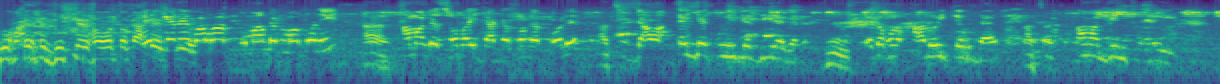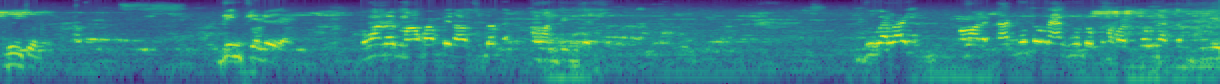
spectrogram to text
দুঃখের দুঃখের খবর তো কাকে বাবা তোমাদের মতনই হ্যাঁ। আমাদের সবাই দেখাশোনা করে আচ্ছা। যাওয়া এই যে তুমি যে দিয়ে গেলে এটা কোনো আরোই কেউ দেয় আচ্ছা আচ্ছা। আমার দিন চলেই দিন চলে দিন চলে যায়। তোমাদের মা বাপের আশীর্বাদে আমার দিন যায়। দুবেলায় আমার এক মুঠো না এক মুঠো খাবার জন্য একটা দিয়ে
